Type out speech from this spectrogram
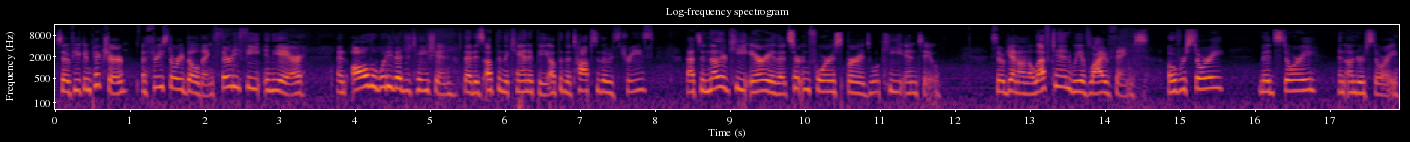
So if you can picture a three story building, 30 feet in the air, and all the woody vegetation that is up in the canopy, up in the tops of those trees, that's another key area that certain forest birds will key into. So again, on the left hand, we have live things overstory, midstory, and understory.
